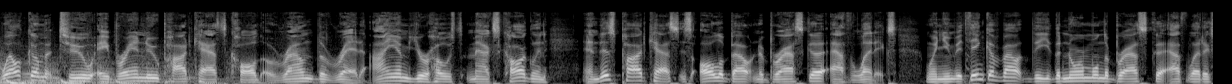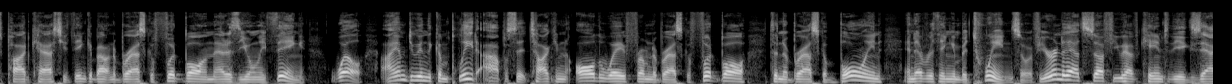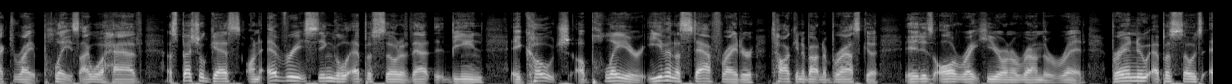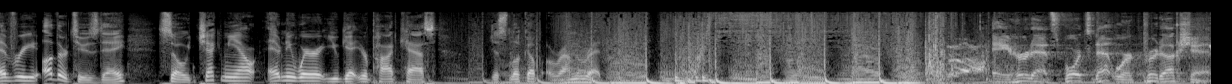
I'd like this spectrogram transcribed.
Welcome to a brand new podcast called Around the Red. I am your host, Max Coughlin, and this podcast is all about Nebraska athletics. When you think about the, the normal Nebraska athletics podcast, you think about Nebraska football, and that is the only thing. Well, I am doing the complete opposite, talking all the way from Nebraska football to Nebraska bowling and everything in between. So if you're into that stuff, you have came to the exact right place. I will have a special guest on every single episode of that being a coach, a player, even a staff writer talking about Nebraska. It is all right here on Around the Red. Brand new episodes every other Tuesday. So check me out anywhere you get your podcasts. Just look up Around the Red. A Hurrdat Sports Network production.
